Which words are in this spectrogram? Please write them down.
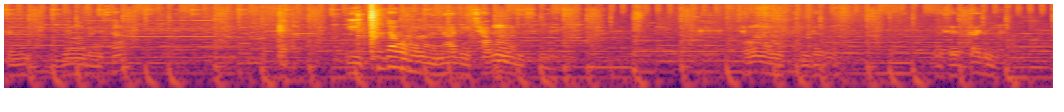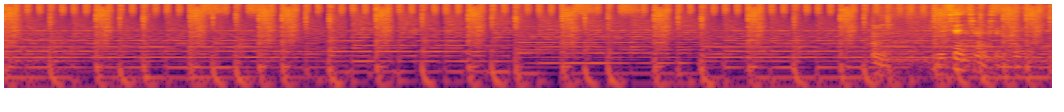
때는 이용으로 해서 이 초작으로는 나중에 자국남 있습니다 자국남은 안 되고 여기서 여기까지만. 음, 1cm만 줄 거거든요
